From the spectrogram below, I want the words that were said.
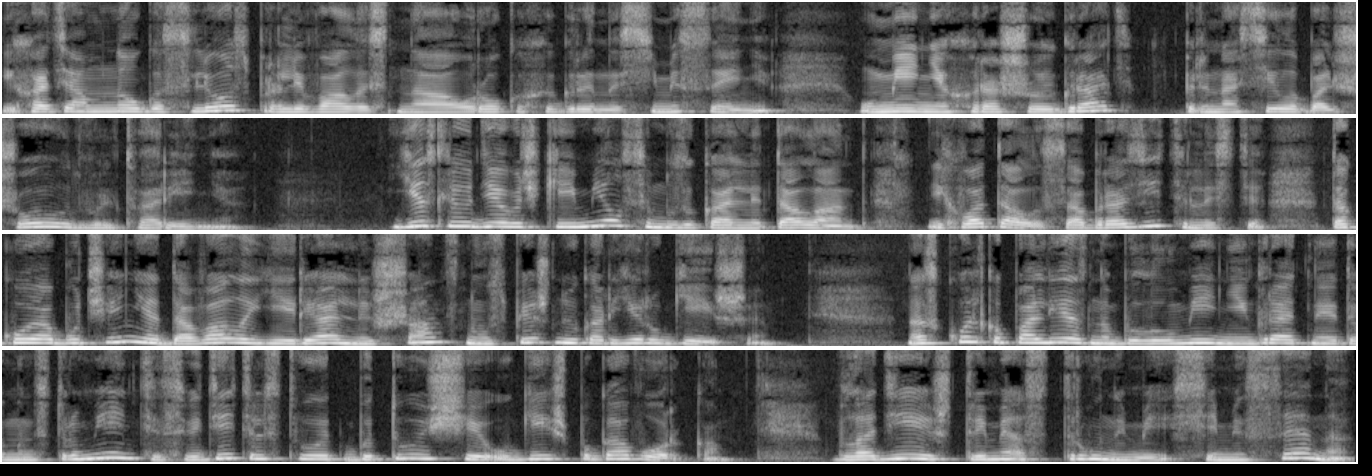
и хотя много слез проливалось на уроках игры на семисене, умение хорошо играть приносило большое удовлетворение. Если у девочки имелся музыкальный талант и хватало сообразительности, такое обучение давало ей реальный шанс на успешную карьеру гейши. Насколько полезно было умение играть на этом инструменте, свидетельствует бытующая у гейш поговорка «Владеешь тремя струнами семисена,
